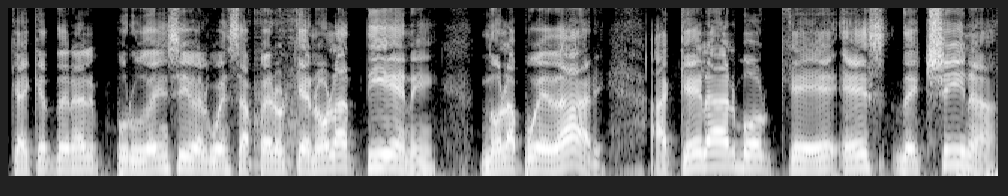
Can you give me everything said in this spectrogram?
que hay que tener prudencia y vergüenza, pero el que no la tiene no la puede dar. Aquel árbol que es de China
